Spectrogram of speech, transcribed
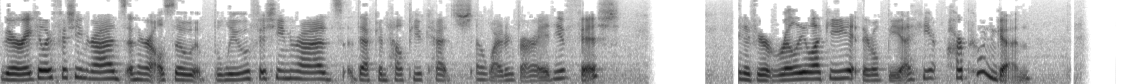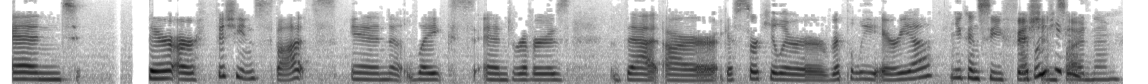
There are regular fishing rods, and there are also blue fishing rods that can help you catch a wider variety of fish. And if you're really lucky, there will be a harpoon gun. And there are fishing spots in lakes and rivers that are, I guess, circular, ripply area. You can see fish inside can... them.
